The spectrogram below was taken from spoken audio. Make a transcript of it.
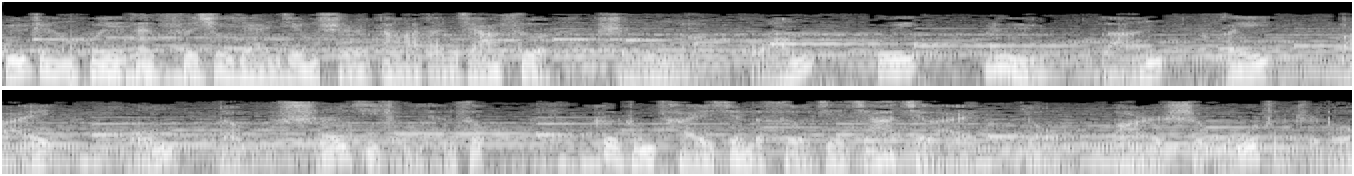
于振辉在刺绣眼睛时大胆加色，使用了黄、灰。绿、蓝、黑、白、红等十几种颜色，各种彩线的色阶加起来有二十五种之多。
